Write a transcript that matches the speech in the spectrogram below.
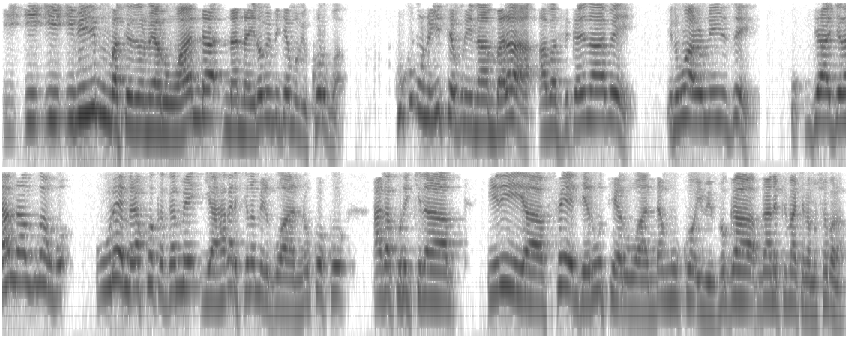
ibiri mu masezerano ya rwanda na nayirobi bijya mu bikorwa. Kuko umuntu yitegura intambara abasirikare n'abe intwaro n'ize. Byagera ahangaha avuga ngo uremera ko kagame yahagarika ino mirwano koko agakurikira iriya fede rute ya rwanda nk'uko ibivuga bwana pimake namushobora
